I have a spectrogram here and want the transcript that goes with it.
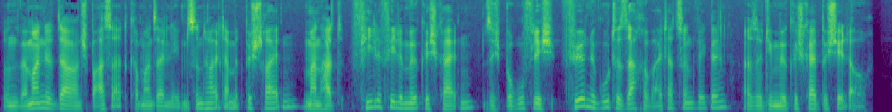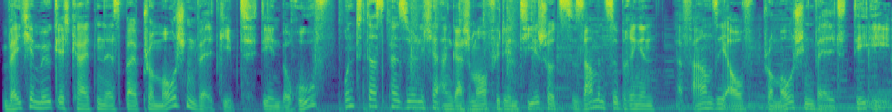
Und wenn man daran Spaß hat, kann man seinen Lebensunterhalt damit bestreiten. Man hat viele, viele Möglichkeiten, sich beruflich für eine gute Sache weiterzuentwickeln. Also die Möglichkeit besteht auch. Welche Möglichkeiten es bei Promotion Welt gibt, den Beruf und das persönliche Engagement für den Tierschutz zusammenzubringen, erfahren Sie auf promotionwelt.de.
